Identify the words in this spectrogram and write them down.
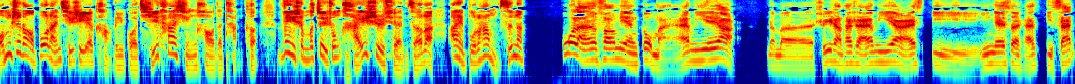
我们知道波兰其实也考虑过其他型号的坦克，为什么最终还是选择了艾布拉姆斯呢？波兰方面购买 M1A2，那么实际上它是 M1A2SP，应该算是 SP 三。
